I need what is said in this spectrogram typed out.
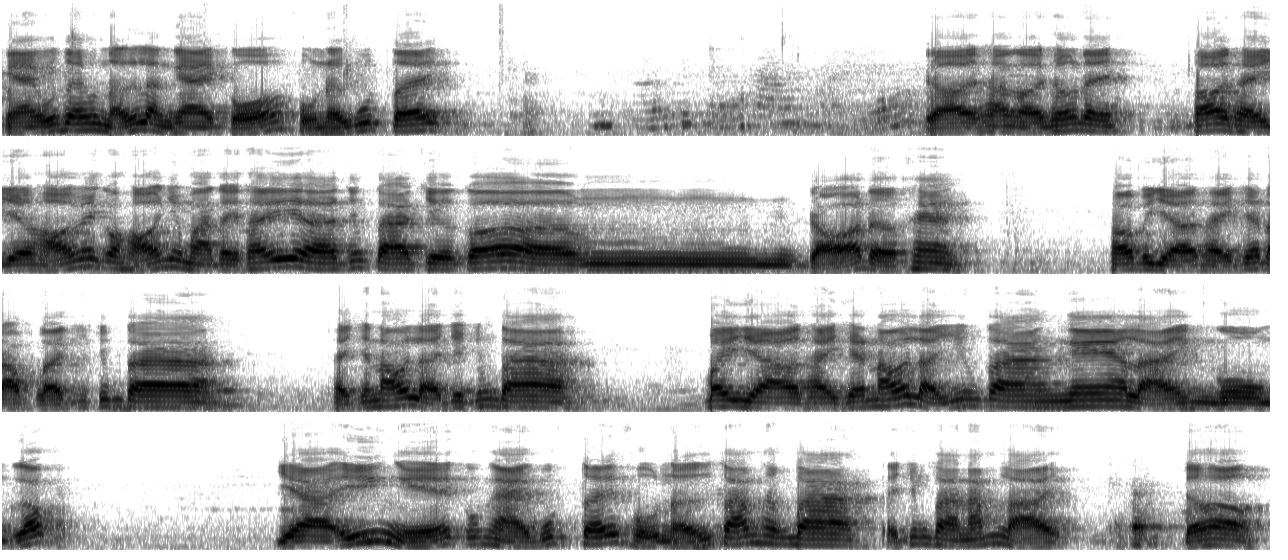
Ngày quốc tế phụ nữ là ngày của phụ nữ quốc tế. Rồi thôi ngồi xuống đi. Thôi thầy giờ hỏi mấy câu hỏi nhưng mà thầy thấy ờ, chúng ta chưa có um, rõ được ha. Thôi bây giờ thầy sẽ đọc lại cho chúng ta thầy sẽ nói lại cho chúng ta bây giờ thầy sẽ nói lại chúng ta, nghe lại nguồn gốc và ý nghĩa của ngày quốc tế phụ nữ 8 tháng 3 để chúng ta nắm lại. Được không?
